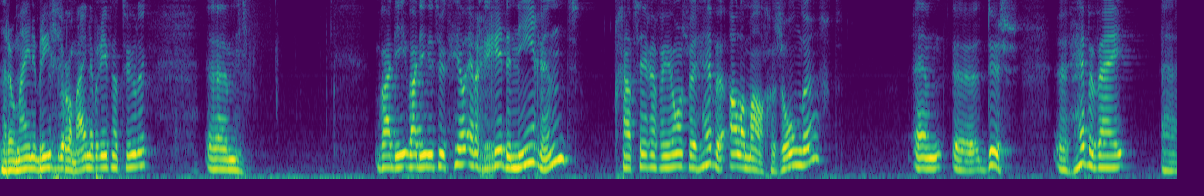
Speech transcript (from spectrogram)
de Romeinenbrief. De Romeinenbrief natuurlijk. Um, waar, die, waar die natuurlijk heel erg redenerend gaat zeggen: van jongens, we hebben allemaal gezondigd. En uh, dus hebben wij uh,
